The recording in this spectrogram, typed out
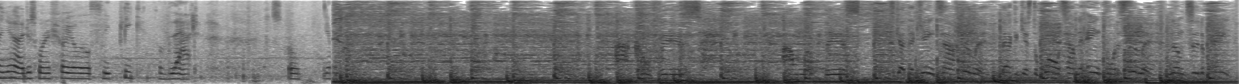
and yeah I just want to show you a little sneak peek of that so yep got that game time feeling. Back against the wall, time to aim for the ceiling. Numb to the pain.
